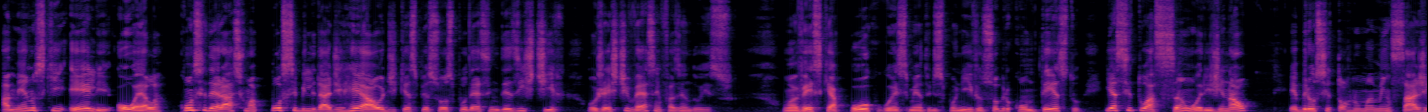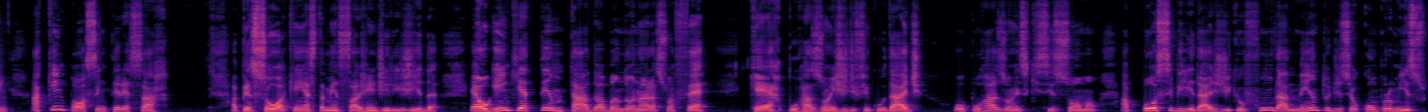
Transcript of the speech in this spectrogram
a menos que ele ou ela considerasse uma possibilidade real de que as pessoas pudessem desistir ou já estivessem fazendo isso. Uma vez que há pouco conhecimento disponível sobre o contexto e a situação original, Hebreu se torna uma mensagem a quem possa interessar, a pessoa a quem esta mensagem é dirigida é alguém que é tentado a abandonar a sua fé, quer por razões de dificuldade ou por razões que se somam à possibilidade de que o fundamento de seu compromisso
